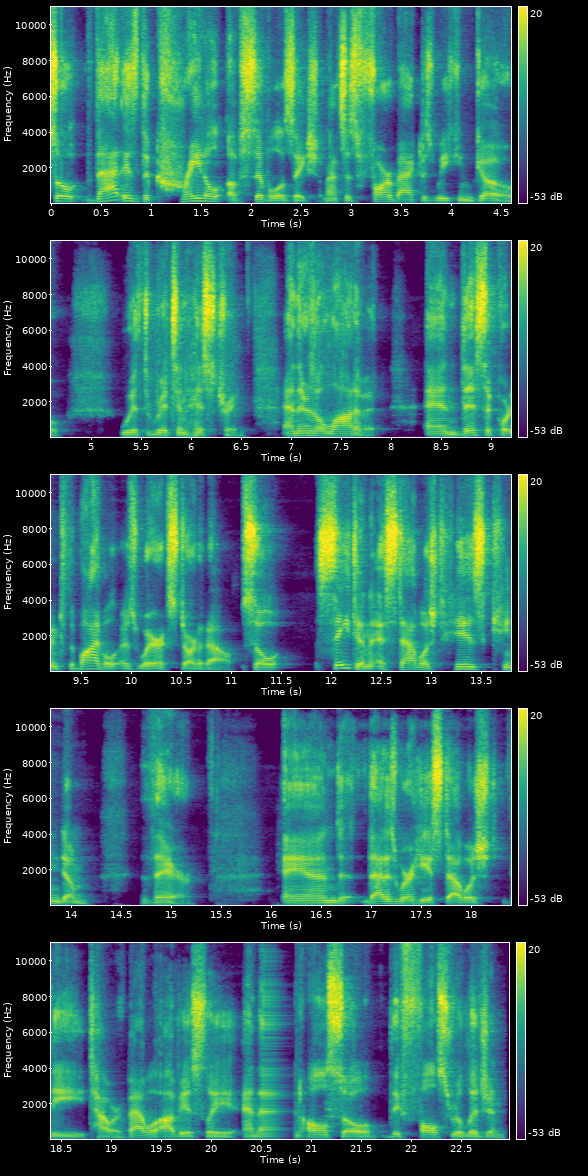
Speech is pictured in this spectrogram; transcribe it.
So that is the cradle of civilization. That's as far back as we can go with written history. And there's a lot of it. And this, according to the Bible, is where it started out. So Satan established his kingdom there. And that is where he established the Tower of Babel, obviously, and then also the false religion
